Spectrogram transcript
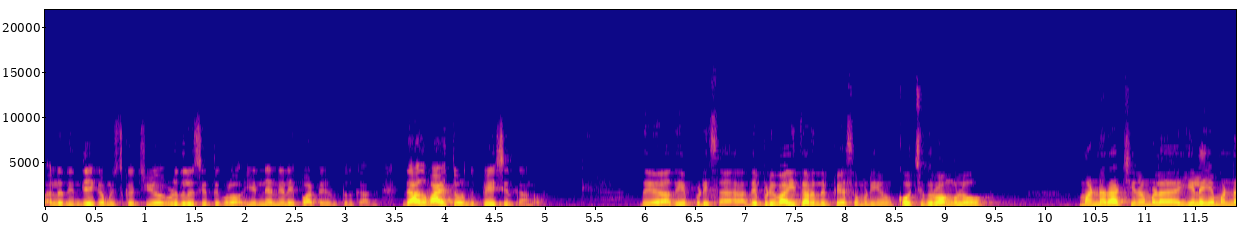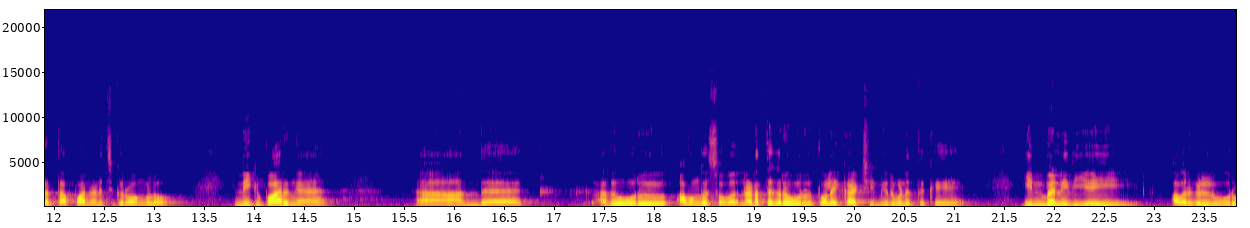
அல்லது இந்திய கம்யூனிஸ்ட் கட்சியோ விடுதலை சிறுத்தைகளோ என்ன நிலைப்பாட்டை எடுத்திருக்காங்க? ஏதாவது வாய் திறந்து பேசியிருக்காங்களா? அது அது எப்படி சார்? அது எப்படி வாய் திறந்து பேச முடியும்? கோச்சுக்குருவாங்களோ? மன்னராட்சி நம்மளை இளைய மன்னர் தப்பாக நினச்சிக்கிருவாங்களோ? இன்றைக்கி பாருங்கள் அந்த அது ஒரு அவங்க சொ நடத்துகிற ஒரு தொலைக்காட்சி நிறுவனத்துக்கு இன்ப நிதியை அவர்கள் ஒரு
